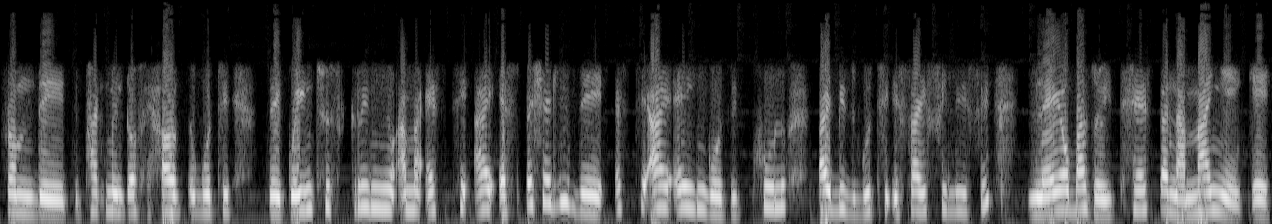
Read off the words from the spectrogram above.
from the department of health ukuthi they're going to screen you ama STI especially the STI eyingozi kukhulu bayibiza ukuthi isyphilis leyo bazoyithesta namanye ke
